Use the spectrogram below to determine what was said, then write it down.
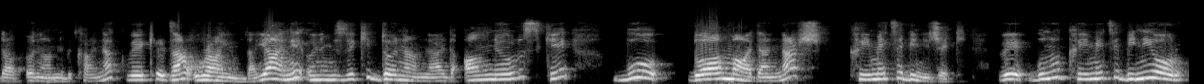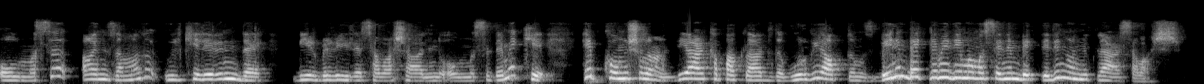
da önemli bir kaynak ve keza uranyum da. Yani önümüzdeki dönemlerde anlıyoruz ki bu doğal madenler kıymete binecek ve bunun kıymete biniyor olması aynı zamanda ülkelerin de birbiriyle savaş halinde olması demek ki hep konuşulan diğer kapaklarda da vurgu yaptığımız benim beklemediğim ama senin beklediğin o nükleer savaş.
